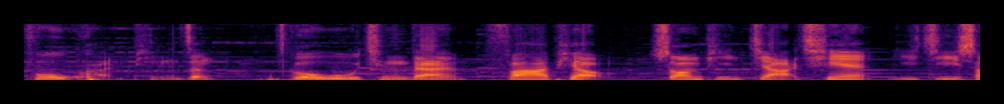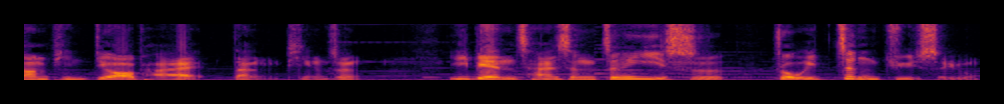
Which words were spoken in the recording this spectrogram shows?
付款凭证、购物清单、发票、商品价签以及商品吊牌等凭证，以便产生争议时作为证据使用。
